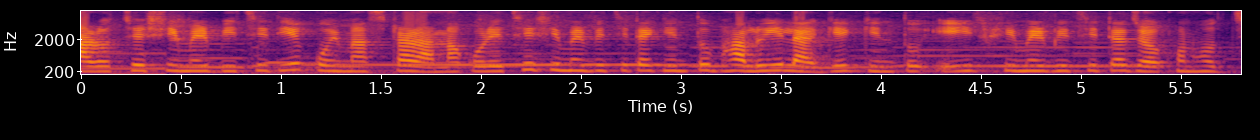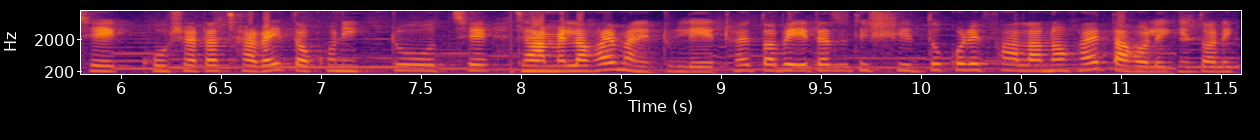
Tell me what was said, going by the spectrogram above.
আর হচ্ছে শিমের বিচি দিয়ে কই মাছটা রান্না করেছি। শিমের বিচিটা কিন্তু ভালোই লাগে, কিন্তু এই শিমের বিচিটা যখন হচ্ছে খোসাটা ছাড়াই তখন একটু হচ্ছে ঝামেলা হয় মানে একটু লেট হয়। তবে এটা যদি সিদ্ধ করে ফালানো হয়, তাহলে কিন্তু অনেক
